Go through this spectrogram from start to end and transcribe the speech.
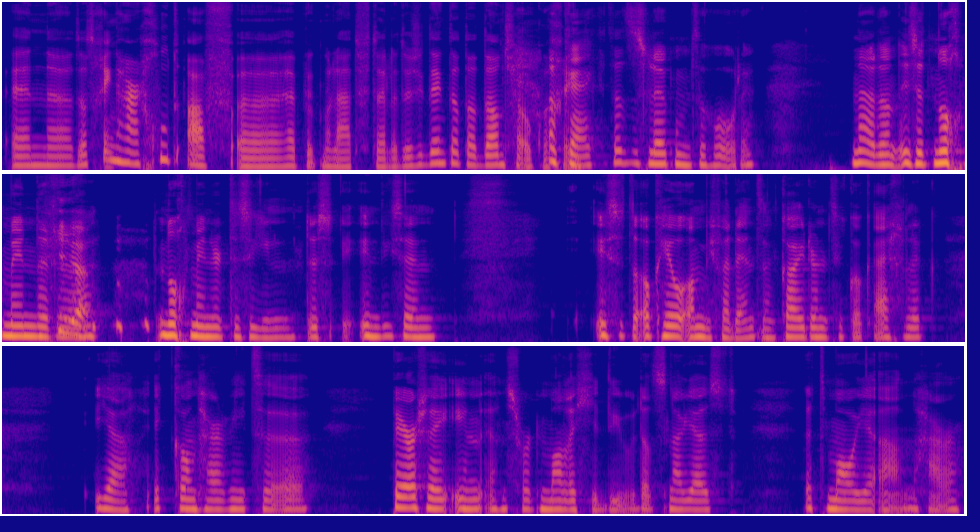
En dat ging haar goed af, heb ik me laten vertellen. Dus ik denk dat dat dansen ook wel oh, ging. kijk, dat is leuk om te horen. Nou, dan is het nog minder, ja. nog minder te zien. Dus in die zin is het ook heel ambivalent. En kan je er natuurlijk ook eigenlijk, ja, ik kan haar niet per se in een soort malletje duwen. Dat is nou juist het mooie aan haar.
